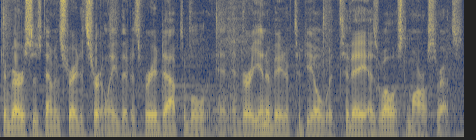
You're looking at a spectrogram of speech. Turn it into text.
Converus has demonstrated certainly that it's very adaptable and, and very innovative to deal with today as well as tomorrow's threats.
